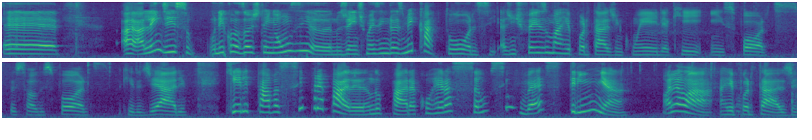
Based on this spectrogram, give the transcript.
É, além disso, o Nicolas hoje tem 11 anos, gente, mas em 2014, a gente fez uma reportagem com ele aqui em esportes, pessoal do esportes, aqui do Diário, que ele estava se preparando para correr a São Silvestrinha. Olha lá a reportagem.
